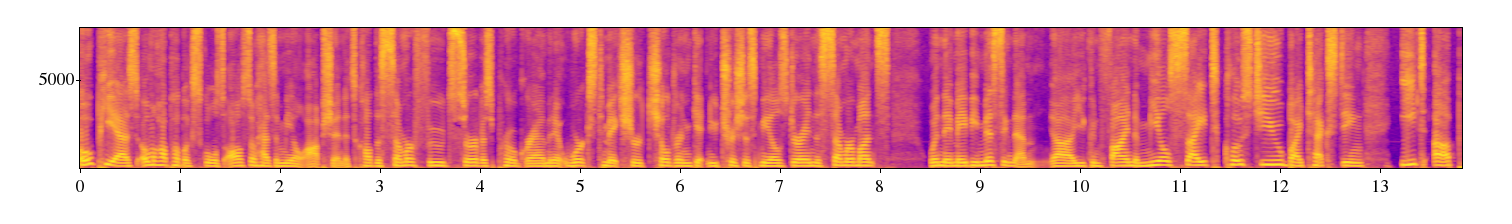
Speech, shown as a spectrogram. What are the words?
OPS, Omaha Public Schools, also has a meal option. It's called the Summer Food Service Program, and it works to make sure children get nutritious meals during the summer months when they may be missing them. Uh, you can find a meal site close to you by texting EAT UP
